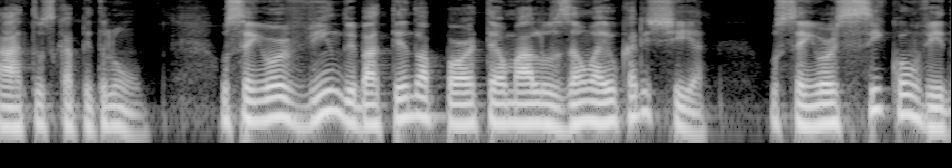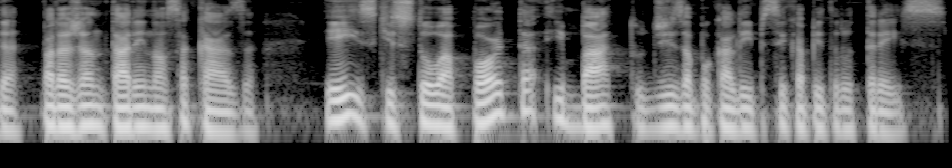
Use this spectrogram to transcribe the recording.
Atos capítulo 1. O Senhor vindo e batendo a porta é uma alusão à Eucaristia. O Senhor se convida para jantar em nossa casa. Eis que estou à porta e bato, diz Apocalipse capítulo 3.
